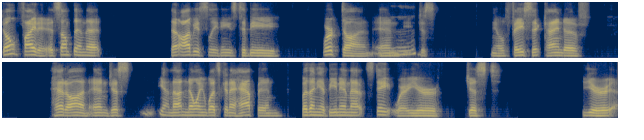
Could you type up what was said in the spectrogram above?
don't fight it. It's something that that obviously needs to be worked on and Mhm. just you know face it kind of head on and just yeah not knowing what's going to happen but then yeah being in that state where you're just you're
